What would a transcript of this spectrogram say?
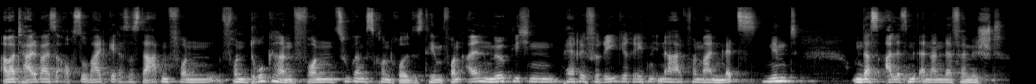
Aber teilweise auch so weit geht, dass es Daten von, von Druckern, von Zugangskontrollsystemen, von allen möglichen Peripheriegeräten innerhalb von meinem Netz nimmt und das alles miteinander vermischt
